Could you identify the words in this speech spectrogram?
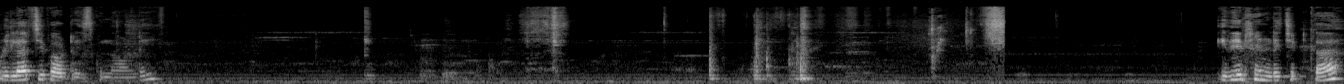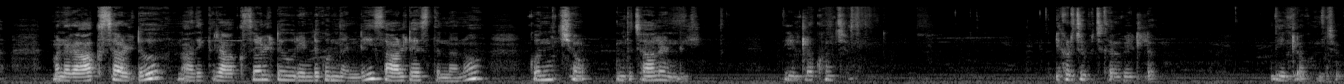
ఇప్పుడు ఇలాచీ పౌడర్ వేసుకుందామండి. ఇదేంటండి చిట్కా? మన రాక్ సాల్ట్. నా దగ్గర రాక్ సాల్ట్ రెండుకుందండి. సాల్ట్ వేస్తున్నాను. కొంచెం ఇంత చాలండి. దీంట్లో కొంచెం. ఇక్కడ చూపించుకోండి వీటిలో దీంట్లో కొంచెం.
